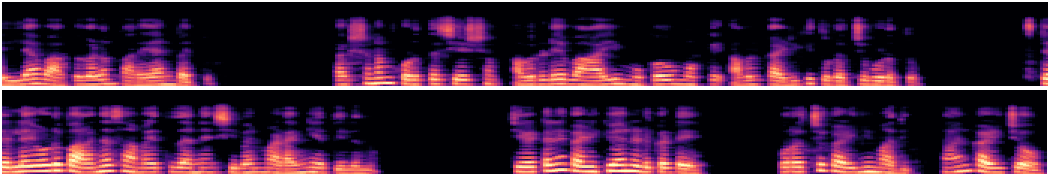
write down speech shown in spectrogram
എല്ലാ വാക്കുകളും പറയാൻ പറ്റും. " ഭക്ഷണം കൊടുത്ത ശേഷം അവരുടെ വായും മുഖവുമൊക്കെ അവൾ കഴുകി തുടച്ചു കൊടുത്തു സ്റ്റെല്ലയോട് പറഞ്ഞ സമയത്ത് തന്നെ ശിവൻ മടങ്ങിയെത്തിയിരുന്നു. "ചേട്ടന് കഴിക്കുവാൻ എടുക്കട്ടെ? കുറച്ചു കഴിഞ്ഞു മതി. താൻ കഴിച്ചോ? "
